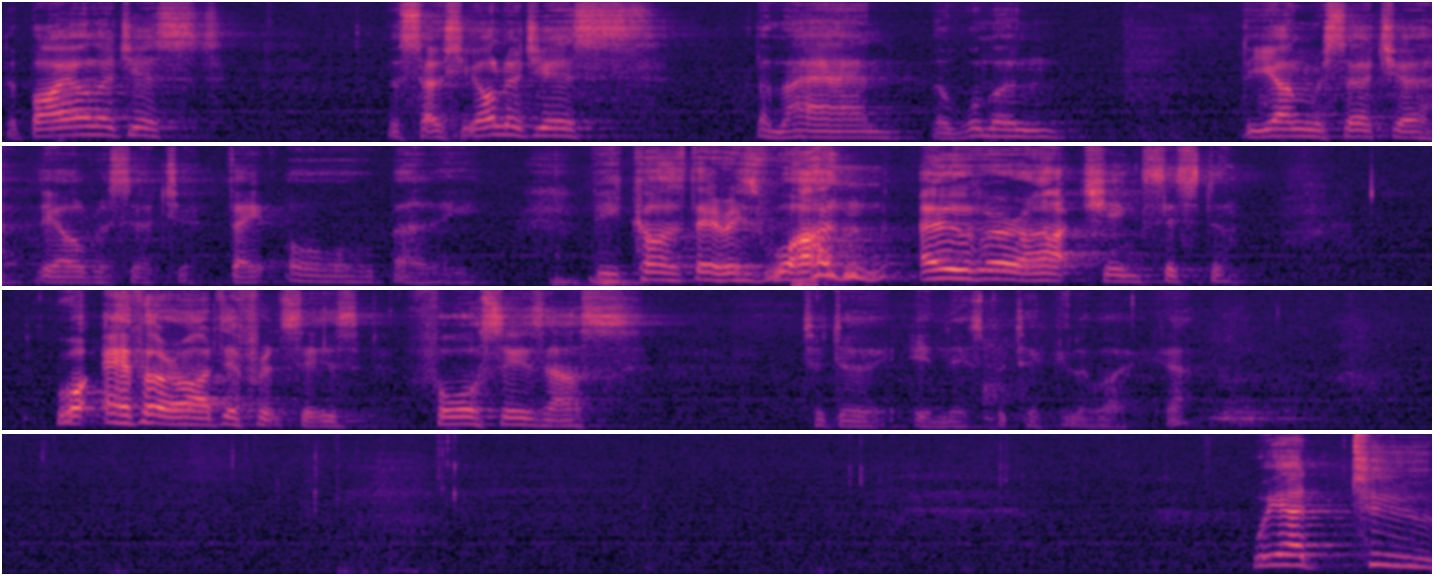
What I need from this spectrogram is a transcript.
The biologist, the sociologist, the man, the woman, the young researcher, the old researcher, they all believe. Because there is one overarching system. Whatever our differences, forces us to do it in this particular way. Yeah? We had two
